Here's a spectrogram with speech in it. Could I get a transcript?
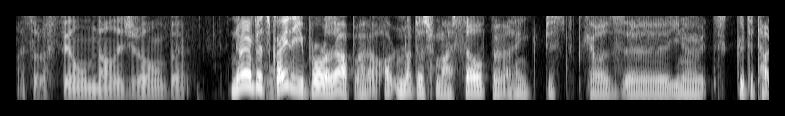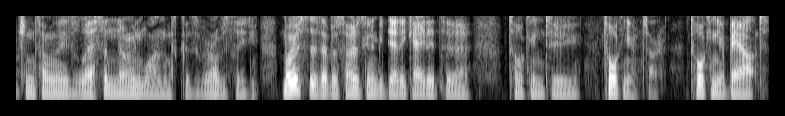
my sort of film knowledge at all. But No, but it's great that you brought it up. Uh, uh, not just for myself, but I think just because uh, you know it's good to touch on some of these lesser known ones because we're obviously most of this episode is going to be dedicated to talking to talking. I'm sorry, talking about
